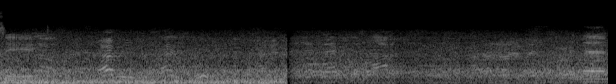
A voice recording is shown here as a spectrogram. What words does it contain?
see. And then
